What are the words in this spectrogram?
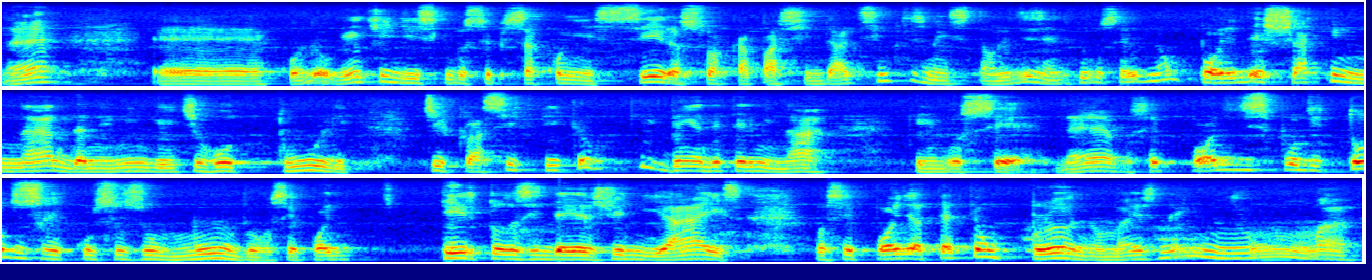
Né? É, quando alguém te diz que você precisa conhecer a sua capacidade, simplesmente estão lhe dizendo que você não pode deixar que nada nem ninguém te rotule, te classifique ou que venha determinar quem você é. Né? Você pode dispor de todos os recursos do mundo, você pode ter todas as ideias geniais, você pode até ter um plano, mas nenhuma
